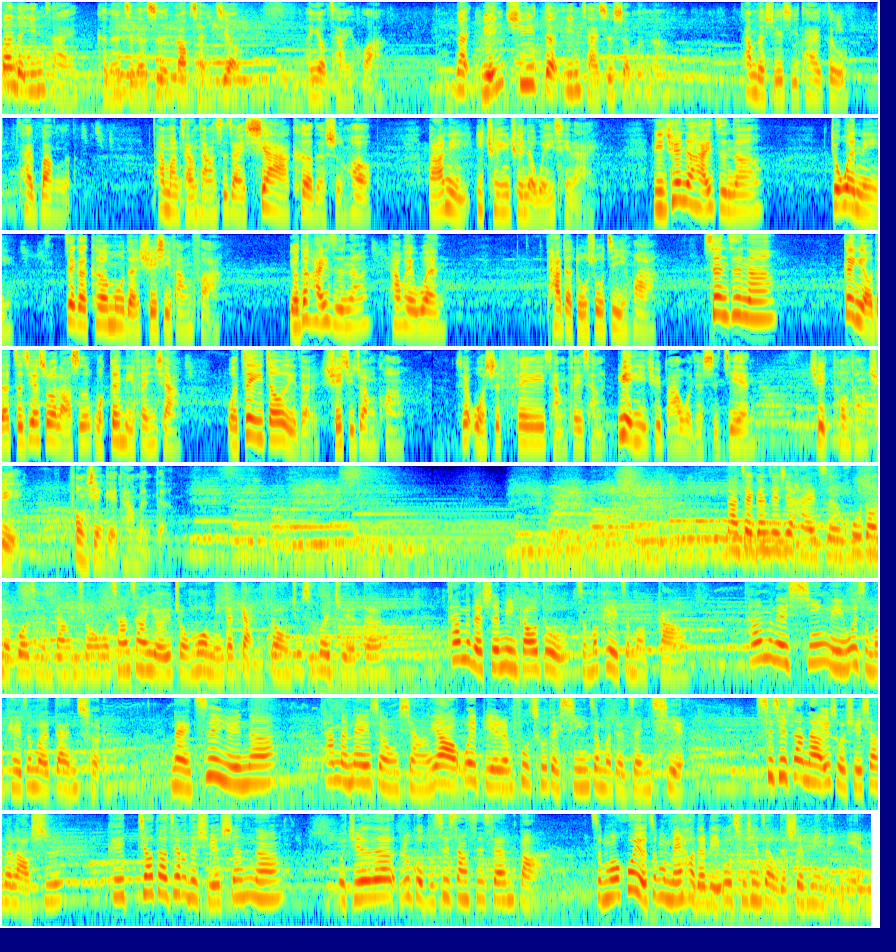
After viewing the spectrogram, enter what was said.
般的英才可能指的是高成就、很有才华。那园区的英才是什么呢？他们的学习态度太棒了。他们常常是在下课的时候，把你一圈一圈的围起来。里圈的孩子呢，就问你这个科目的学习方法。有的孩子呢，他会问他的读书计划，甚至呢，更有的直接说：“老师，我跟你分享我这一周里的学习状况。”所以我是非常非常愿意去把我的时间，去通通去奉献给他们的。那在跟这些孩子互动的过程当中，我常常有一种莫名的感动，就是会觉得他们的生命高度怎么可以这么高？他们的心灵为什么可以这么单纯？乃至于呢，他们那一种想要为别人付出的心这么的真切。世界上哪有一所学校的老师可以教到这样的学生呢？我觉得，如果不是上师三宝，怎么会有这么美好的礼物出现在我的生命里面？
